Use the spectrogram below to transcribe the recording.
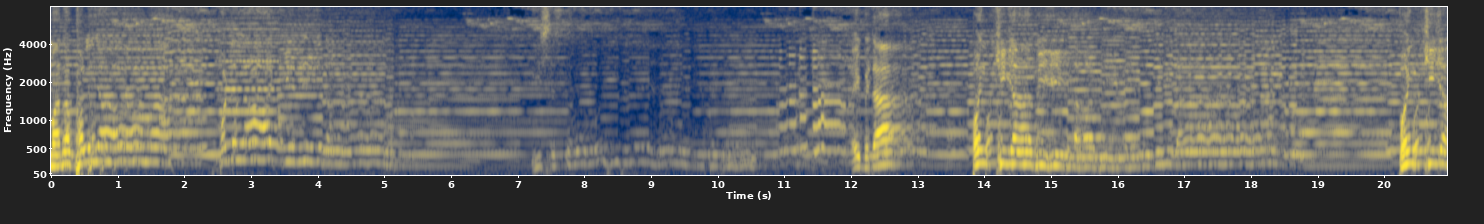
મારા ફળિયા વડલા ગીરી એ બેટા પંખિયા બી આવી પંખિયા.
